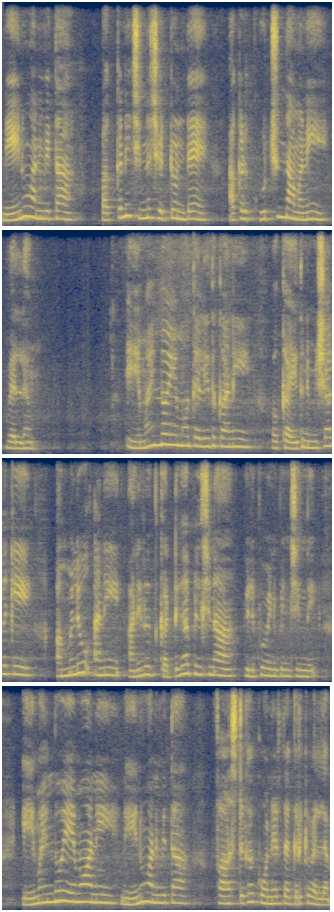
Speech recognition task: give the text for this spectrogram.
నేను అన్విత పక్కనే చిన్న చెట్టు ఉంటే అక్కడ కూర్చుందామని వెళ్ళాం. ఏమైందో ఏమో తెలీదు కానీ ఒక ఐదు నిమిషాలకి అమ్ములు అని అనిరుద్ గట్టిగా పిలిచిన పిలుపు వినిపించింది. ఏమైందో ఏమో అని నేను అన్విత ఫాస్ట్గా కోనేరు దగ్గరికి వెళ్ళాం.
